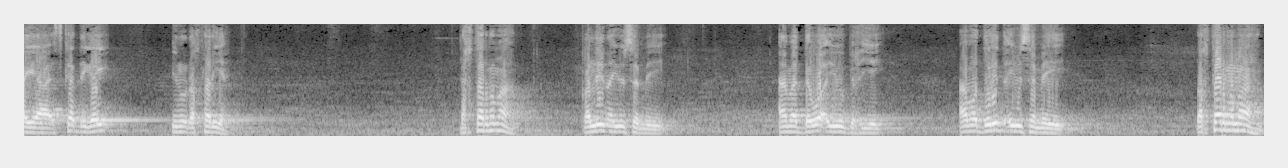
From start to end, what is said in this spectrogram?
ayaa iska dhigay inuu dhakhtar yahay dhakhtarna maaha qaliin ayuu sameeyey ama dawo ayuu bixiyey ama durid ayuu sameeyey dhakhtarna ma ahan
